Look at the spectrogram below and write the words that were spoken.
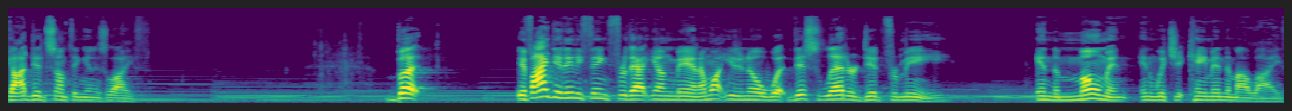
God did something in his life. But if I did anything for that young man, I want you to know what this letter did for me in the moment in which it came into my life,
